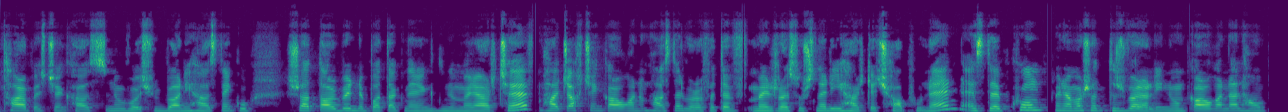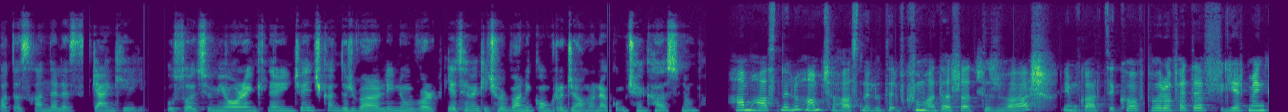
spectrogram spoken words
ընդհանրապես չենք հասնում ոչ մի բանի հասնենք ու շատ տարբեր նպատակներ ենք դնում մեր առջև, հաճախ չենք կարողանում հասնել, որովհետև մեր ռեսուրսները իհարկե չափ ունեն։ Այս դեպքում մեր համար շատ դժվար է լինում կարողանալ համապատասխանել այս կյանքի ու սոցիումի օրենքներին, չէ՞, ինչքան դժվար է լինում, որ եթե մենք ինչ-որ բանի կոնկրետ ժամանակում չենք հասնում համ հասնելու, համ չհասնելու դեպքում է դա շատ դժվար, իմ կարծիքով, որովհետև երբ մենք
